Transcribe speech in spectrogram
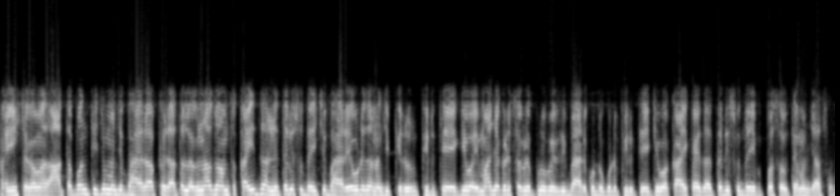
इंस्टाग्राम आता पण तिचे म्हणजे बाहेर फिर आता लग्न अजून आमचं काहीच झालं नाही. तरी सुद्धा हिची बाहेर एवढे जणांची फिरून फिरते किंवा माझ्याकडे सगळे प्रूफ आहे ती बाहेर कुठं कुठं फिरते किंवा काय काय झालं तरी सुद्धा फसवते म्हणजे असं.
